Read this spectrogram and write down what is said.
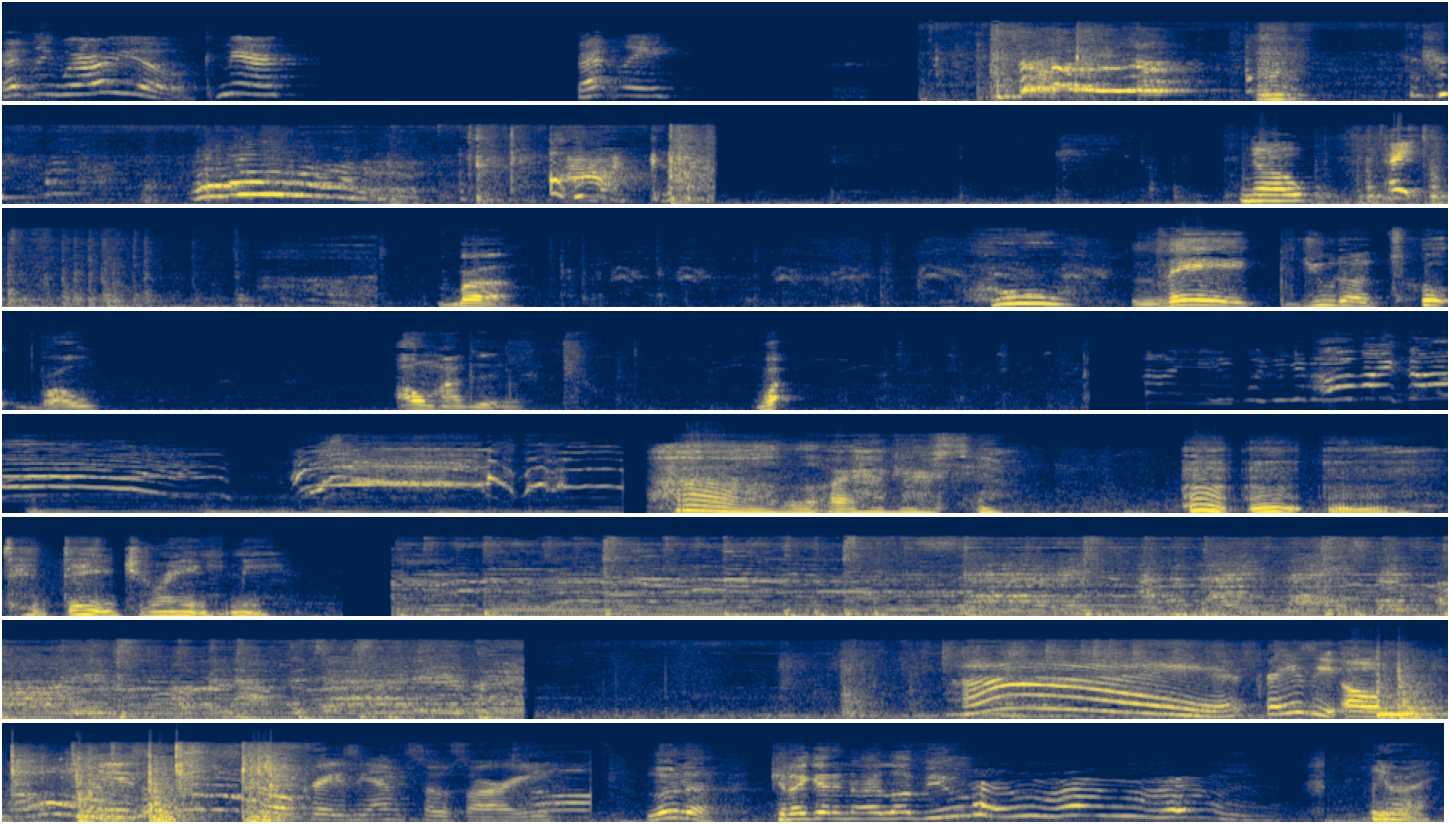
Bentley, where are you? Come here. Bentley. No. Hey. Bruh. Who leg you done took, bro? Oh my goodness. What? Oh, Lord have mercy. Mm-mm-mm. Today drained me. Hi. Crazy. Oh. She's so crazy. I'm so sorry. Luna, can I get an I love you? Leroy.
